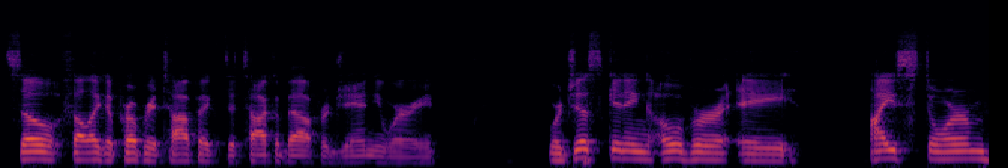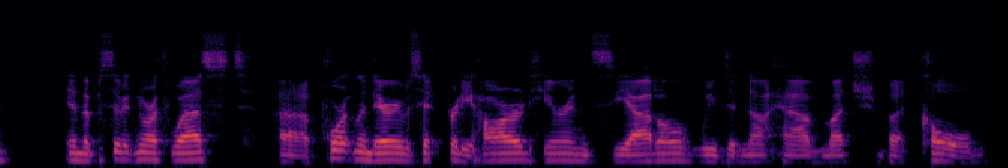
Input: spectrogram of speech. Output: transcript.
So felt like appropriate topic to talk about for January. We're just getting over a ice storm in the Pacific Northwest. Uh, Portland area was hit pretty hard. Here in Seattle, we did not have much but cold.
